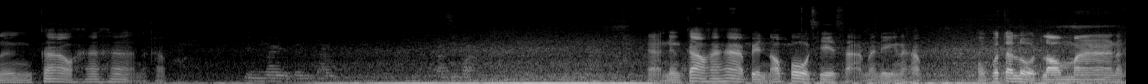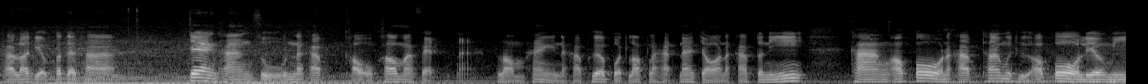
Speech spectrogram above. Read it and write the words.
1955นะครับซิมไม่เป็นตัง80บาทอ่า1955เป็น oppo k3 นั่นเองนะครับ ผมก็จะโหลดลอมมานะครับ แล้วเดี๋ยวก็จะทาแจ้งทางศูนย์นะครับ เขาเข้ามาแฟดนะ ลอมให้นะครับ เพื่อปลดล็อกรหัสหน้าจอนะครับ ตัวนี้ทาง oppo นะครับ ถ้ามือถือ oppo realme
